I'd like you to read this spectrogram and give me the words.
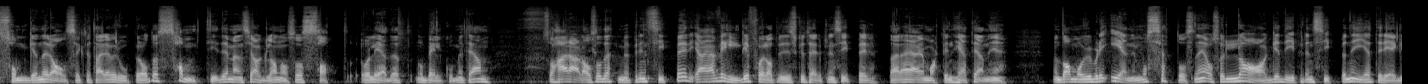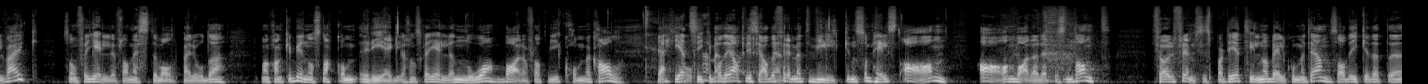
som generalsekretær i Europarådet, samtidig mens Jagland også satt og ledet Nobelkomiteen. Så her er det altså dette med prinsipper. Jeg er veldig for at vi diskuterer prinsipper. Der er jeg og Martin helt enig. Men da må vi bli enige om å sette oss ned og så lage de prinsippene i et regelverk som får gjelde fra neste valgperiode. Man kan ikke begynne å snakke om regler som skal gjelde nå, bare for at vi kom med Carl. Jeg er helt sikker på det, at Hvis jeg hadde fremmet hvilken som helst annen, annen vararepresentant fra Fremskrittspartiet til Nobelkomiteen, så hadde ikke dette,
